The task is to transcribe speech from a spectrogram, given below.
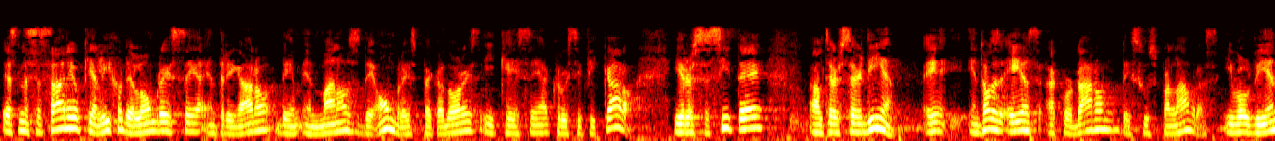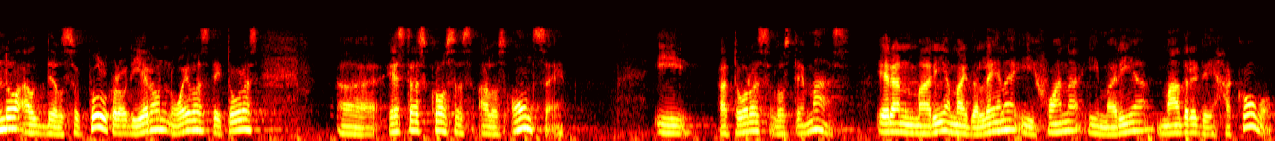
es necesario que el Hijo del Hombre sea entregado en manos de hombres pecadores y que sea crucificado y resucite al tercer día. E, entonces ellas acordaron de sus palabras y volviendo al del sepulcro dieron nuevas de todas uh, estas cosas a los once y a todos los demás. Eran María Magdalena y Juana y María, madre de Jacobo,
